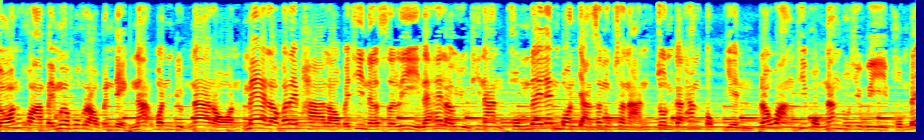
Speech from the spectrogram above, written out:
ย้อนความไปเมื่อพวกเราเป็นเด็กณวันหยุดหน้าร้อน แม่เราก็ได้พาเราไปที่เนอร์เซอรี่และให้เราอยู่ที่นั่น ผมได้เล่นบอลอย่างสนุกสนานจนกระทั่งตกเย็น ระหว่างที่ผมนั่งดูทีวี ผมได้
